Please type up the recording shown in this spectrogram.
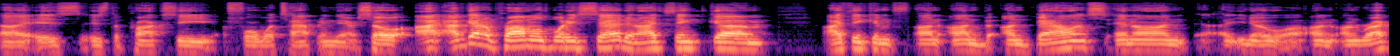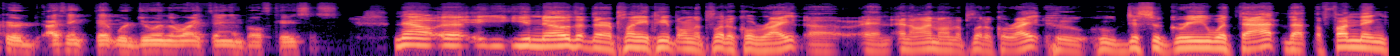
uh, is is the proxy for what's happening there. So I, have got no problem with what he said, and I think um, I think in, on on on balance and on uh, you know on on record, I think that we're doing the right thing in both cases. Now, uh, you know that there are plenty of people on the political right, uh, and and I'm on the political right who who disagree with that. That the funding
